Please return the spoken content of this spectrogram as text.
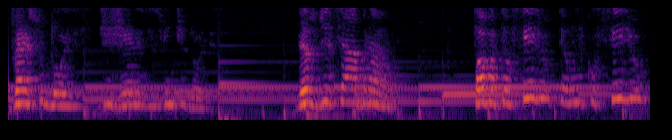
Verso 2 de Gênesis 22. Deus disse a Abraão: Toma teu filho, teu único filho,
